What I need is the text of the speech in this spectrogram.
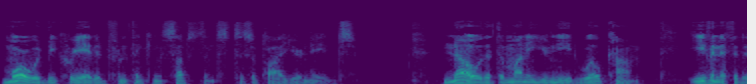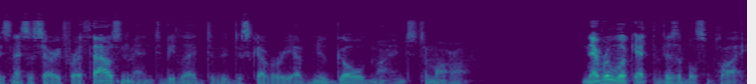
more would be created from thinking substance to supply your needs. Know that the money you need will come, even if it is necessary for a thousand men to be led to the discovery of new gold mines tomorrow. Never look at the visible supply.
